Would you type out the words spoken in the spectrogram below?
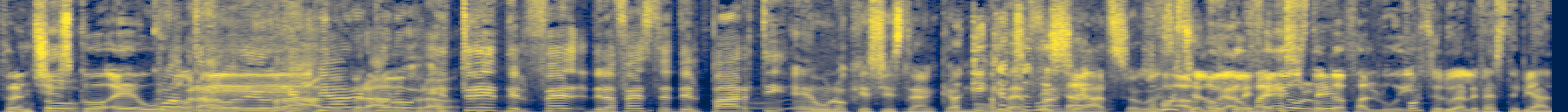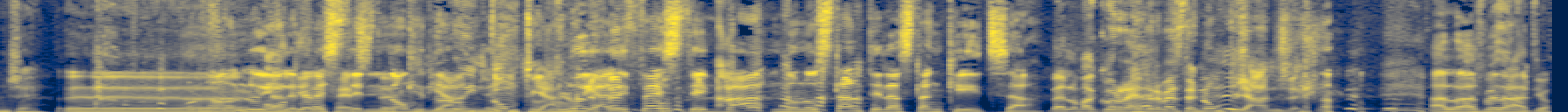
Francesco è uno Bravo, che bravo, bravo, bravo. e tre del fe- della festa e del party è uno che si stanca Ma che molto. cazzo Beh, cazzo questo. Forse lui Lo alle feste lo fa lui? Forse lui alle feste piange. Eh, No, lui odi alle feste, non Che non lo piange. piange. Lui alle feste va nonostante la stanchezza. Bello, ma corretto, alle feste non piange. allora, aspetta un attimo.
